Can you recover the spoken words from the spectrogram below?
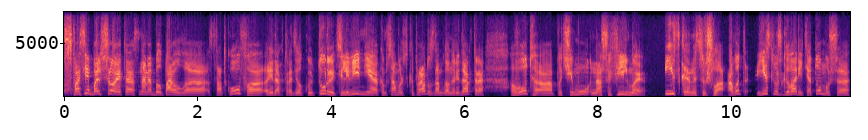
Спасибо большое. Это с нами был Павел э, Садков, э, редактор отдела культуры телевидения «Комсомольская правда», замглавного редактора. Вот э, почему наши фильмы искренность ушла. А вот если уж говорить о том уж, э,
